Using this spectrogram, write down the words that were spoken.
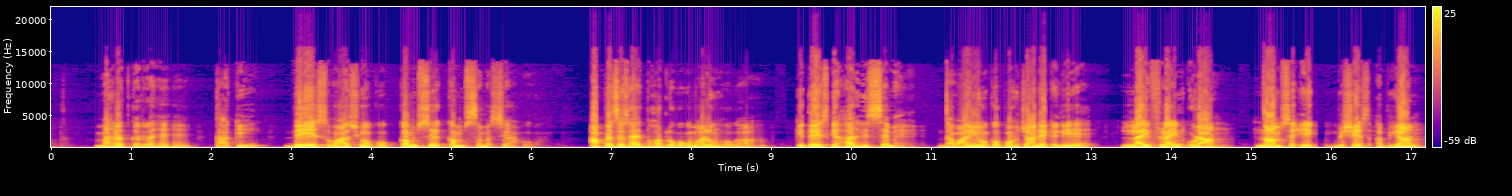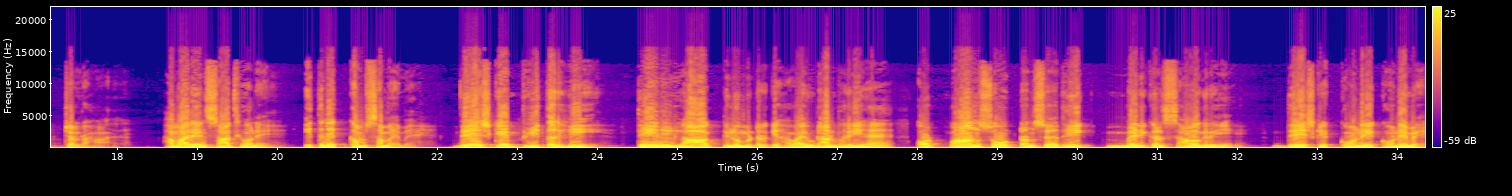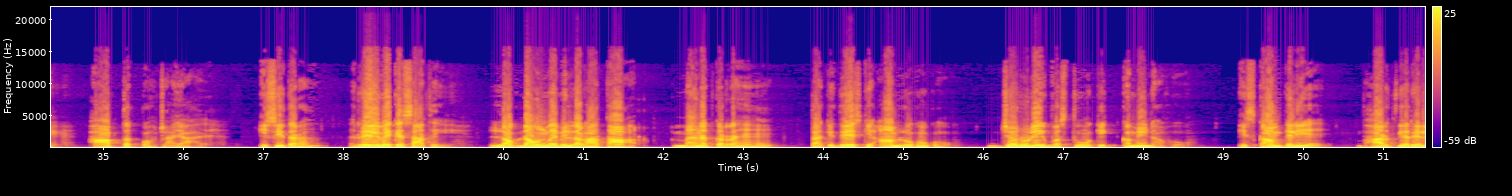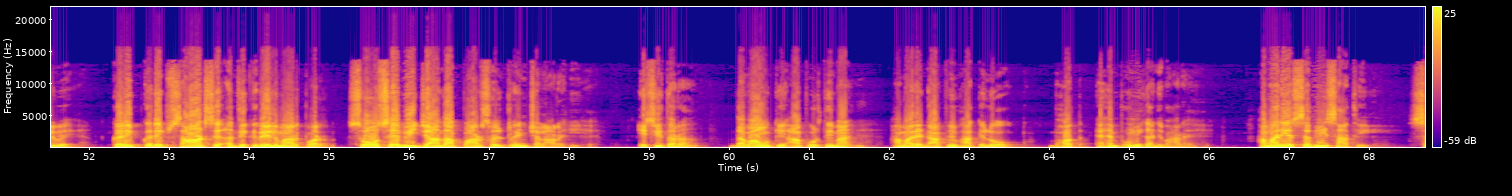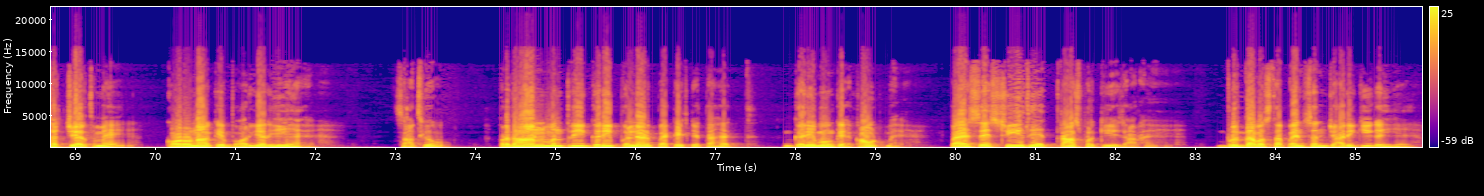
मेहनत कर रहे हैं ताकि देशवासियों को कम से कम समस्या हो। आप में से शायद बहुत लोगों को मालूम होगा कि देश के हर हिस्से में दवाइयों को पहुँचाने के लिए लाइफलाइन उड़ान नाम से एक विशेष अभियान चल रहा है। हमारे इन साथियों ने इतने कम समय में देश के भीतर ही तीन लाख किलोमीटर की हवाई उड़ान भरी है और 500 टन से अधिक मेडिकल सामग्री देश के कोने कोने में आप तक पहुँचाया है। इसी तरह रेलवे के साथ ही लॉकडाउन में भी लगातार मेहनत कर रहे हैं ताकि देश के आम लोगों को ज़रूरी वस्तुओं की कमी ना हो। इस काम के लिए भारतीय रेलवे करीब करीब 60 से अधिक रेल मार्ग पर 100 से भी ज़्यादा पार्सल ट्रेन चला रही है। इसी तरह दवाओं की आपूर्ति में हमारे डाक विभाग के लोग बहुत अहम भूमिका निभा रहे हैं। हमारे ये सभी साथी सच्चे अर्थ में कोरोना के वॉरियर ही हैं। साथियों, प्रधानमंत्री गरीब कल्याण पैकेज के तहत गरीबों के अकाउंट में पैसे सीधे ट्रांसफ़र किए जा रहे हैं। वृद्धावस्था पेंशन जारी की गई है।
